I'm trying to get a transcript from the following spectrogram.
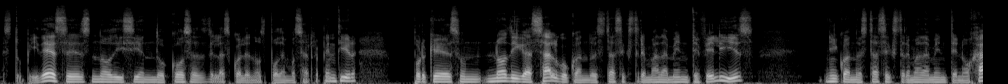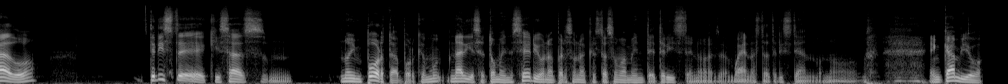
estupideces, no diciendo cosas de las cuales nos podemos arrepentir, porque es un no digas algo cuando estás extremadamente feliz, ni cuando estás extremadamente enojado. Triste quizás no importa, porque nadie se toma en serio una persona que está sumamente triste, ¿no? Bueno, está tristeando, ¿no? en cambio,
